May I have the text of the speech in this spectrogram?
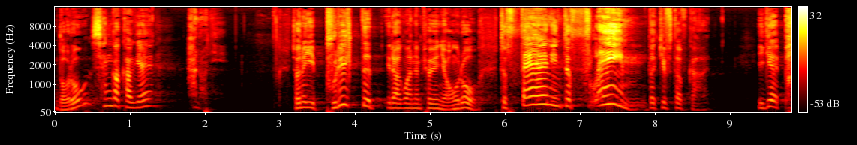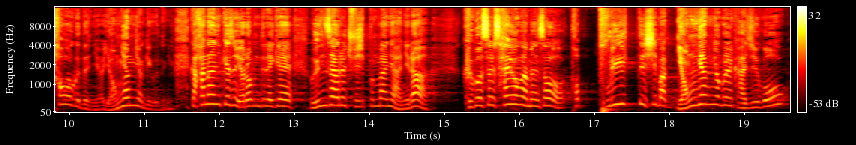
너로 생각하게 하노니. 저는 이 불일 듯이라고 하는 표현 영어로 to fan into flame the gift of God. 이게 파워거든요. 영향력이거든요. 그러니까 하나님께서 여러분들에게 은사를 주실 뿐만이 아니라 그것을 사용하면서 더 불일 듯이 막 영향력을 가지고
